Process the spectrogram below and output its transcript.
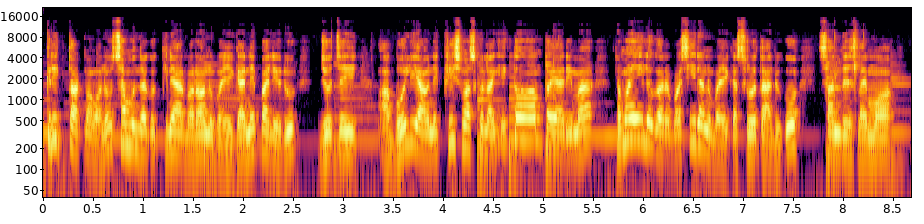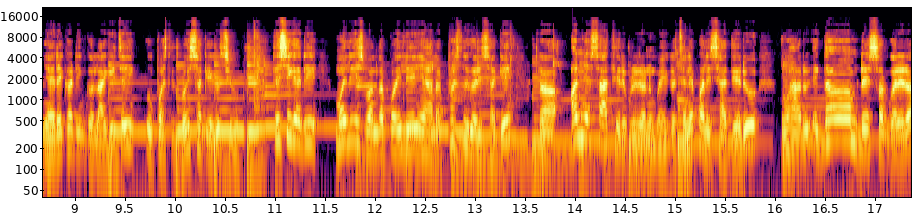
क्रिक तटमा भनौँ समुद्रको किनारमा रहनुभएका नेपालीहरू जो चाहिँ भोलि आउने क्रिसमसको लागि एकदम तयारीमा रमाइलो गरेर बसिरहनुभएका श्रोताहरूको सन्देशलाई म यहाँ रेकर्डिङको लागि चाहिँ उपस्थित भइसकेको छु। त्यसै गरी मैले यसभन्दा पहिले यहाँलाई प्रस्तुत गरिसकेँ र अन्य साथीहरू पनि रहनुभएको छ। नेपाली साथीहरू उहाँहरू एकदम ड्रेसअप गरेर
